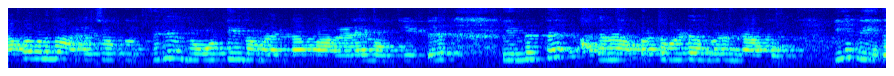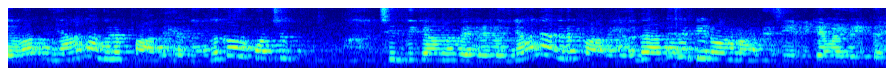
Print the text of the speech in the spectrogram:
അപ്പൊ നമ്മൾ ആലോചിച്ചു ഇത്തിരി നോട്ടി നമ്മൾ എന്താ പറയണേ നോക്കിയിട്ട് എന്നിട്ട് അതാണ് അപ്പുറത്തെ വീട് നമ്മൾ ഉണ്ടാക്കും. ഈ വിധവ ഞാൻ അങ്ങനെ പറയാം നിങ്ങൾക്ക് കുറച്ച് ചിന്തിക്കാവുന്ന വരുള്ളൂ ഞാൻ അങ്ങനെ പറയും. അത് കിട്ടിയോ നമുക്ക് ജീവിക്കാൻ വേണ്ടിയിട്ട്.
